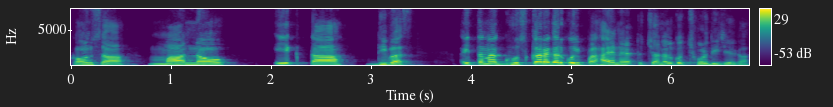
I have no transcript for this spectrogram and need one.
कौन सा? मानव एकता दिवस। इतना घुसकर अगर कोई पढ़ाए ना तो चैनल को छोड़ दीजिएगा।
